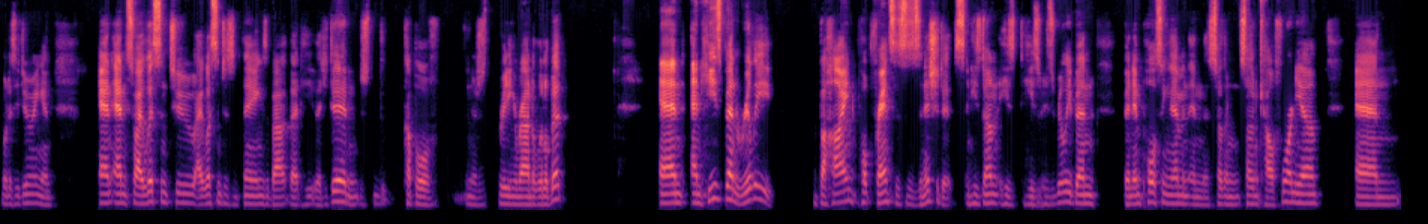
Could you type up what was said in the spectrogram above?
what is he doing and and and so i listened to i listened to some things about that he that he did and just a couple of you know just reading around a little bit and and he's been really behind Pope Francis's initiatives, and he's done he's he's he's really been been impulsing them in, in the southern Southern California, and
